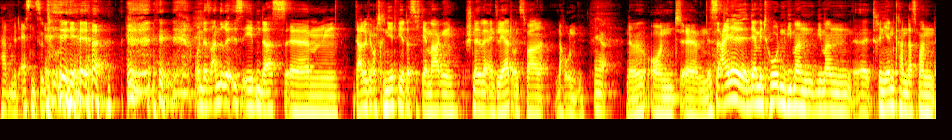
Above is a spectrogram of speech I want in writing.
hat mit Essen zu tun. ja, ja. Und das andere ist eben, dass ähm, dadurch auch trainiert wird, dass sich der Magen schneller entleert und zwar nach unten. Ja. Ne? Und ähm, das ist eine der Methoden, wie man, wie man äh, trainieren kann, dass man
